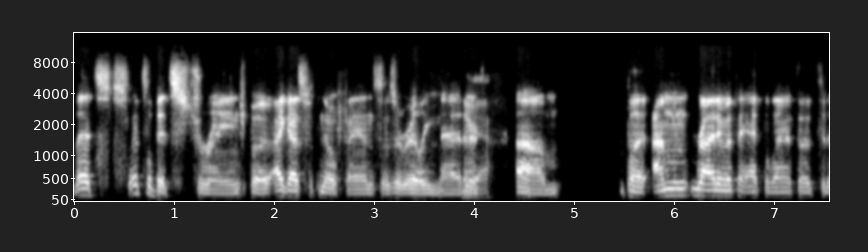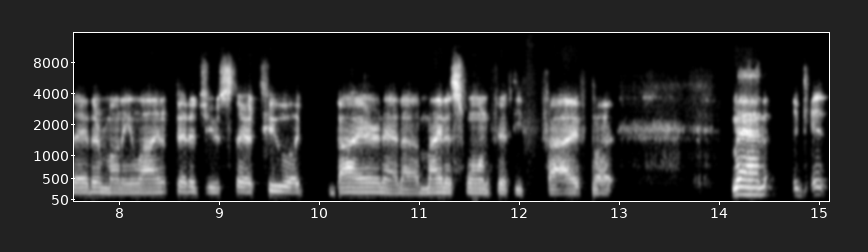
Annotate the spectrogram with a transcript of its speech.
that's that's a bit strange, but I guess with no fans, does it really matter? yeah. Um, but I'm riding with the Atalanta today. Their money line, a bit of juice there too, like Bayern at a minus 155. But man, it,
